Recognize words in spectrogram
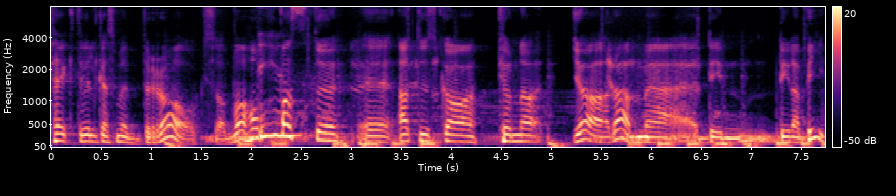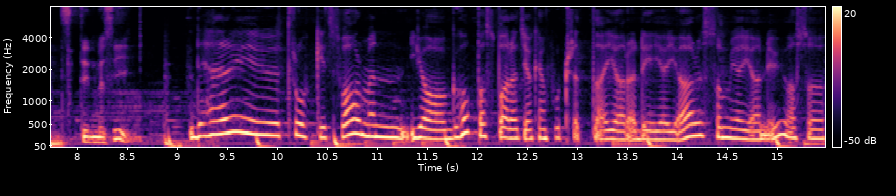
täckt vilka som är bra också. Vad hoppas du eh, att du ska kunna göra med din, dina beats, din musik? Det här är ju ett tråkigt svar men jag hoppas bara att jag kan fortsätta göra det jag gör som jag gör nu. Alltså,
